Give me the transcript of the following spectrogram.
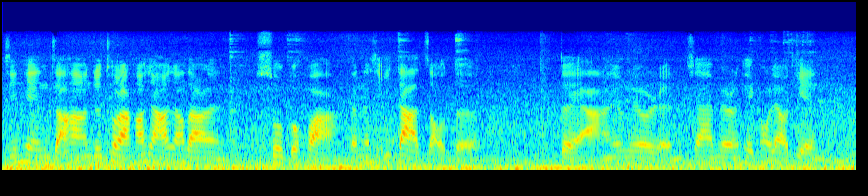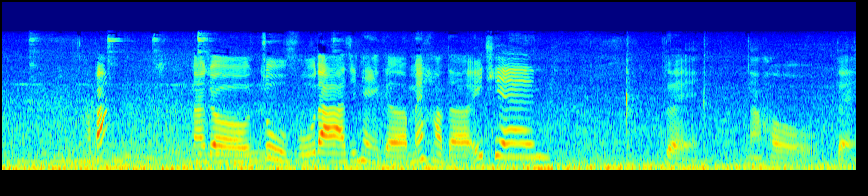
今天早上就突然好想要想找人说个话，跟那是一大早的，对啊，又没有人，现在没有人可以跟我聊天，好吧，那就祝福大家今天一个美好的一天，对，然后对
